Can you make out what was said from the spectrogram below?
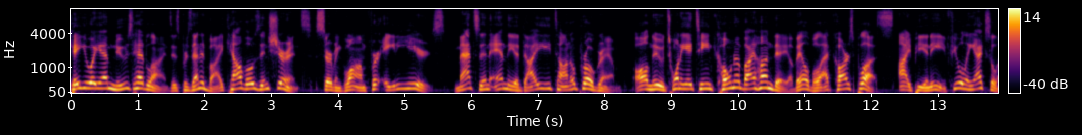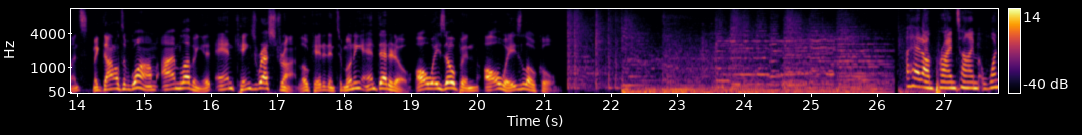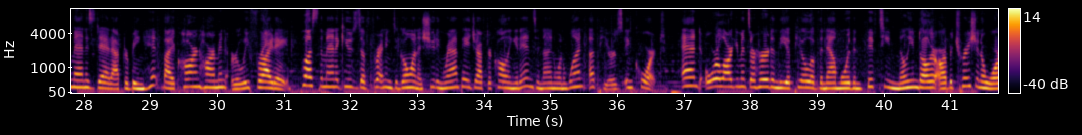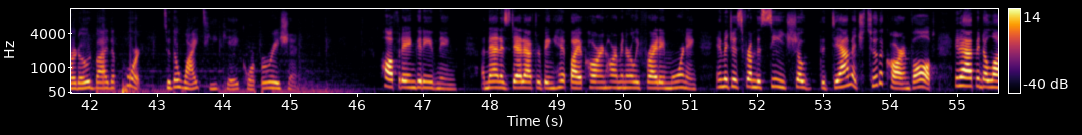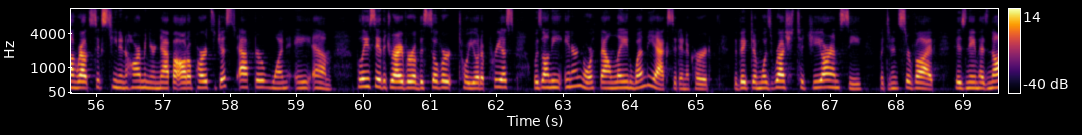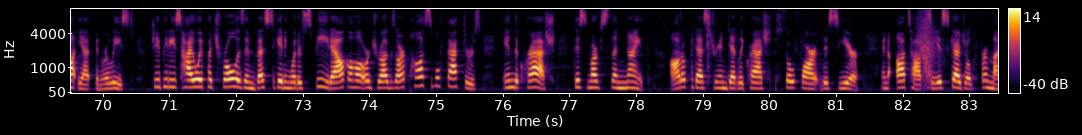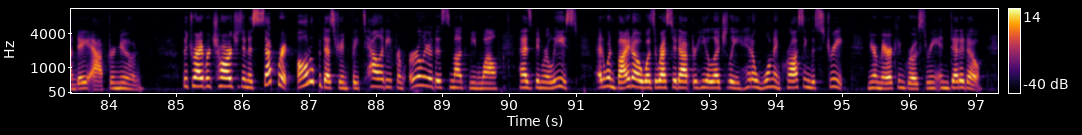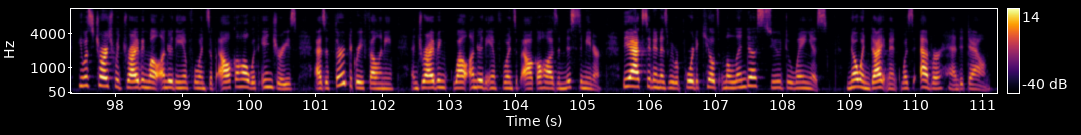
KUAM News Headlines is presented by Calvo's Insurance, serving Guam for 80 years. Matson and the Adai Itano program. All new 2018 Kona by Hyundai available at Cars Plus, IP&E Fueling Excellence, McDonald's of Guam, I'm Loving It, and King's Restaurant located in Tamuning and Dededo. Always open, always local. Ahead on prime time, one man is dead after being hit by a car in Harmon early Friday. Plus, the man accused of threatening to go on a shooting rampage after calling it in to 911 appears in court. And oral arguments are heard in the appeal of the now more than $15 million arbitration award owed by the port to the YTK Corporation. Hoffa and good evening. A man is dead after being hit by a car in Harmon early Friday morning. Images from the scene showed the damage to the car involved. It happened along Route 16 in Harmon near Napa Auto Parts just after 1 a.m. Police say the driver of the silver Toyota Prius was on the inner northbound lane when the accident occurred. The victim was rushed to GRMC but didn't survive. His name has not yet been released. GPD's Highway Patrol is investigating whether speed, alcohol, or drugs are possible factors in the crash. This marks the ninth auto pedestrian deadly crash so far this year. An autopsy is scheduled for Monday afternoon. The driver charged in a separate auto pedestrian fatality from earlier this month, meanwhile, has been released. Edwin Bido was arrested after he allegedly hit a woman crossing the street near American Grocery in Dededo. He was charged with driving while under the influence of alcohol with injuries as a third degree felony and driving while under the influence of alcohol as a misdemeanor. The accident, as we reported, killed Melinda Sue Duenas. No indictment was ever handed down.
